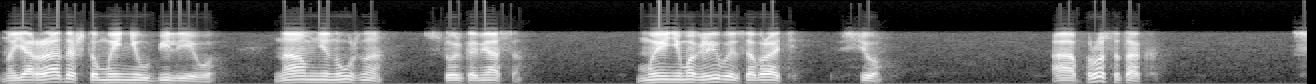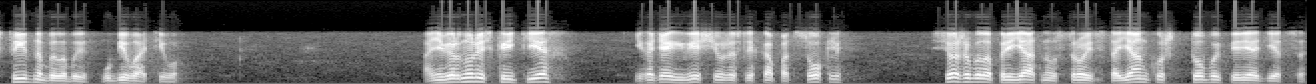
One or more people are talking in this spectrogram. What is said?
но я рада, что мы не убили его. Нам не нужно столько мяса. Мы не могли бы забрать все» а просто так стыдно было бы убивать его. Они вернулись к реке, и хотя их вещи уже слегка подсохли, все же было приятно устроить стоянку, чтобы переодеться.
